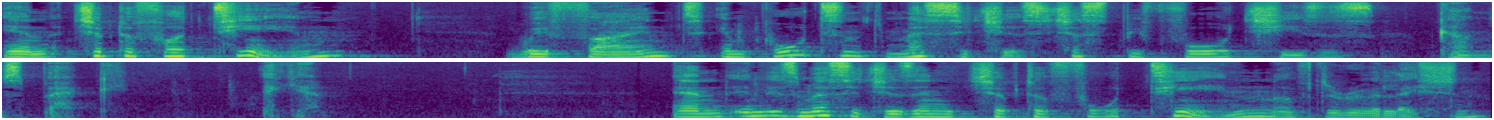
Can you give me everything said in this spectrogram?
in chapter 14, we find important messages just before Jesus comes back again. And in these messages in chapter 14 of the Revelation,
